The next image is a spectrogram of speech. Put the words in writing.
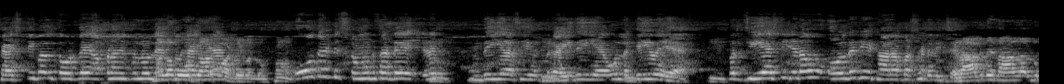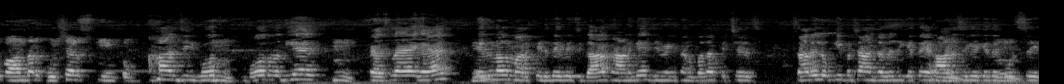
ਫੈਸਟੀਵਲ ਤੌਰ ਤੇ ਆਪਣਾ ਚਲੋ ਲੈਸ ਮਤਲਬ ਲਗਾਈ ਉਹਦਾ ਹੈ ਤੁਹਾਡੇ ਵੱਲੋਂ ਹੁਣ ਉਹ ਤਾਂ ਡਿਸਕਾਊਂਟ ਸਾਡੇ ਜਿਹੜੇ ਹੁੰਦੇ ਹੀ ਆ ਅਸੀਂ ਲਗਾਈ ਦੇ ਹੀ ਹੈ ਉਹ ਲੱਗੇ ਹੀ ਹੋਏ ਆ। ਪਰ GST ਜਿਹੜਾ ਉਹ ਆਲਰੇਡੀ 18% ਵਿੱਚ ਹੈ। ਗ੍ਰਾਹਕ ਦੇ ਨਾਲ ਨਾਲ ਦੁਕਾਨਦਾਰ ਖੁਸ਼ ਹੈ ਸਕੀਮ ਤੋਂ? ਹਾਂਜੀ ਬਹੁਤ ਬਹੁਤ ਵਧੀਆ ਹੈ ਹੂੰ। ਫੈਸਲਾ ਹੈਗਾ ਹੈ। ਇਹਦੇ ਨਾਲ ਮਾਰਕੀਟ ਦੇ ਵਿੱਚ ਗਾਹਕ ਆਣਗੇ ਜਿਵੇਂ ਕਿ ਤੁਹਾਨੂੰ ਪਤਾ ਪਿੱਛੇ ਸਾਰੇ ਲੋਕੀ ਪਰੇਸ਼ਾਨ ਚੱਲਦੇ ਸੀ ਕਿਤੇ ਹਾਰਡ ਸੀਗੇ ਕਿਤੇ ਗੁੱਡ ਸੀ।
